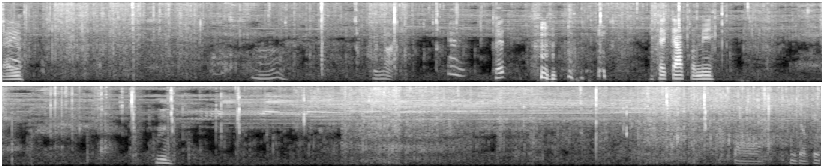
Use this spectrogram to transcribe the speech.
ได้อยู่คุณหน่อยเพชรกลับก็มี อืม ต่อมีเดี๋ยวเผ็ด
